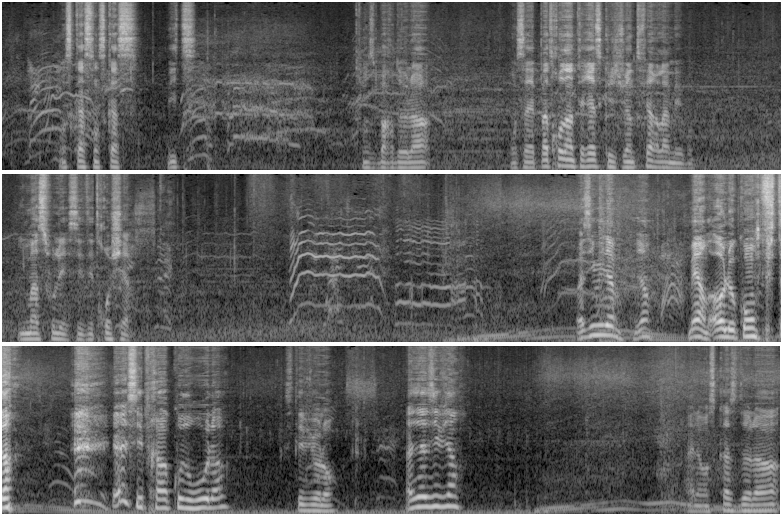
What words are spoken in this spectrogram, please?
on se casse, on se casse. Vite. On se barre de là. On savait pas trop d'intérêt ce que je viens de faire là, mais bon. Il m'a saoulé, c'était trop cher. Vas-y, William, viens. Merde, oh le con, putain. Eh, il s'est pris un coup de roue là. C'était violent. Vas-y, vas-y, viens. Allez, on se casse de là.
